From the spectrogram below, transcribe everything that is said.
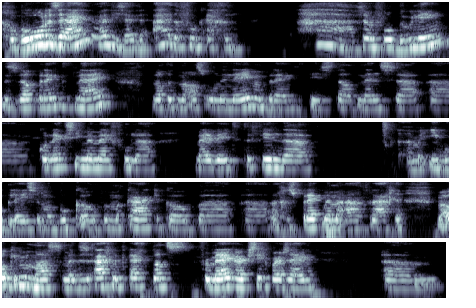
geboren zijn, hè, die zijn, ah, dan voel ik echt een, ah, zo'n voldoening. Dus dat brengt het mij. Wat het me als ondernemer brengt, is dat mensen uh, connectie met mij voelen, mij weten te vinden, uh, mijn e-book lezen, mijn boek kopen, mijn kaarten kopen, uh, een gesprek met me aanvragen, maar ook in mijn mastermind. Dus eigenlijk echt, dat is voor mij werk zichtbaar zijn. Um,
